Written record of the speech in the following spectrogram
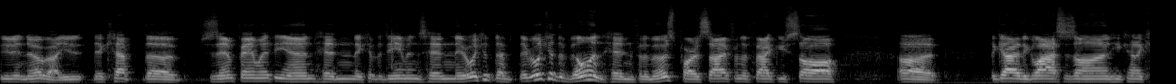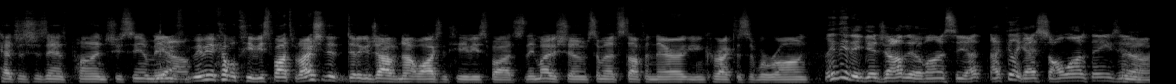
you didn't know about. You they kept the Shazam family at the end hidden. They kept the demons hidden. They really kept the they really kept the villain hidden for the most part. Aside from the fact you saw, uh, the guy with the glasses on. He kind of catches Shazam's punch. You see him maybe Yeah. maybe a couple TV spots, but I actually did, did a good job of not watching the TV spots. They might have shown some of that stuff in there. You can correct us if we're wrong. I think they did a good job though. Of honestly, I, I feel like I saw a lot of things, and Yeah.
